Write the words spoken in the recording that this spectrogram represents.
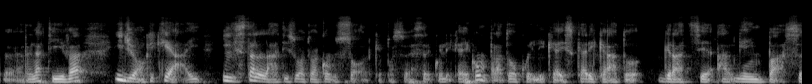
relativa, i giochi che hai installati sulla tua console, che possono essere quelli che hai comprato o quelli che hai scaricato grazie al Game Pass.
